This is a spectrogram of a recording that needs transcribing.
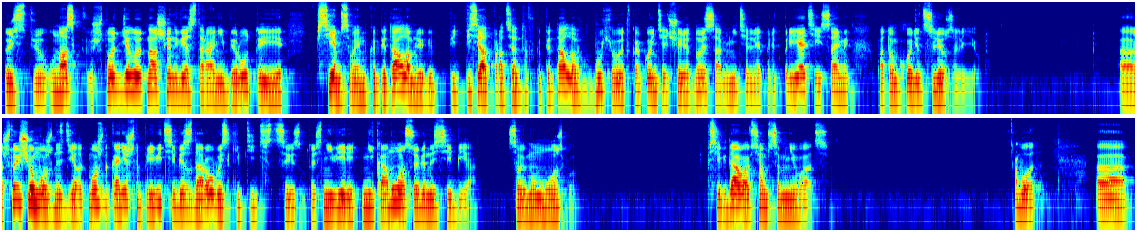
То есть, у нас что делают наши инвесторы? Они берут и всем своим капиталом, либо 50% капитала вбухивают в какое-нибудь очередное сомнительное предприятие и сами потом ходят слезы льют. А, что еще можно сделать? Можно, конечно, привить себе здоровый скептицизм, то есть не верить никому, особенно себе, своему мозгу. Всегда во всем сомневаться. Вот. А,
